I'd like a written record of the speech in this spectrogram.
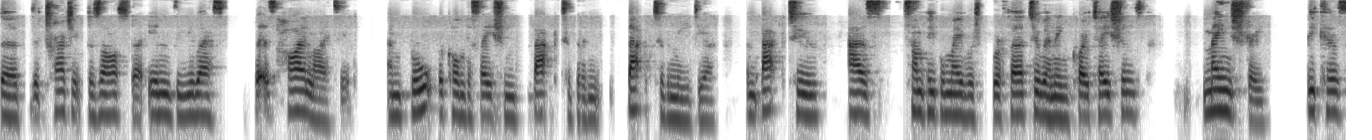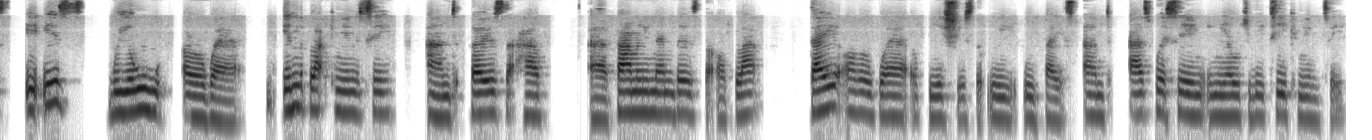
the the tragic disaster in the US that has highlighted and brought the conversation back to the back to the media and back to as some people may re- refer to and in quotations mainstream because it is we all are aware in the black community and those that have uh, family members that are black, they are aware of the issues that we, we face. And as we're seeing in the LGBT community,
